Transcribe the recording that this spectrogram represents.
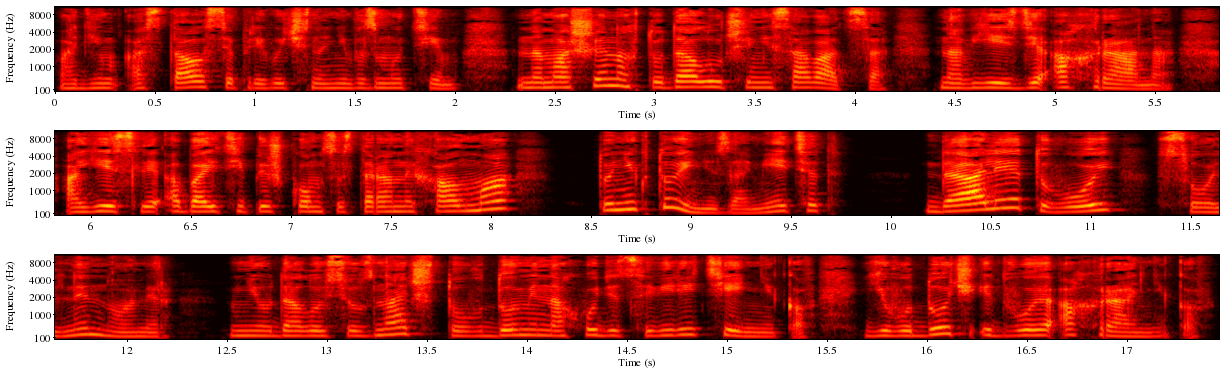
Вадим остался привычно невозмутим. На машинах туда лучше не соваться, на въезде охрана, а если обойти пешком со стороны холма, то никто и не заметит. Далее твой сольный номер. Мне удалось узнать, что в доме находится Веретенников, его дочь и двое охранников.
